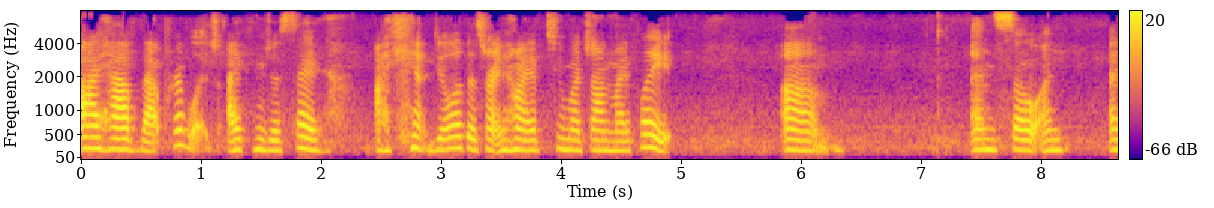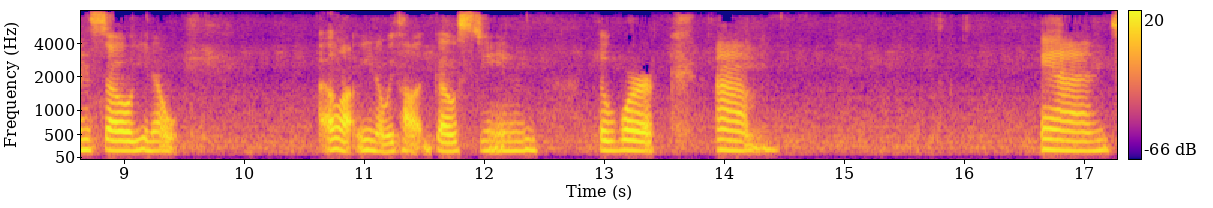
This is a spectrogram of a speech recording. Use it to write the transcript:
I have that privilege. I can just say, I can't deal with this right now. I have too much on my plate. Um, and so, and, and so, you know, a lot, you know, we call it ghosting the work. Um, and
